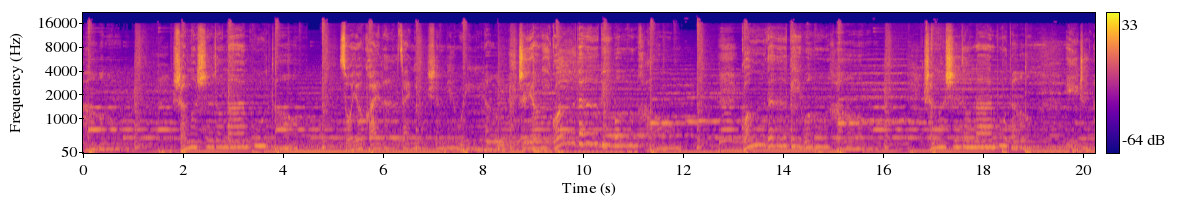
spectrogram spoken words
好。什么事都难不倒，所有快乐在你身边围绕。只要你过事都难不倒，一直到。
